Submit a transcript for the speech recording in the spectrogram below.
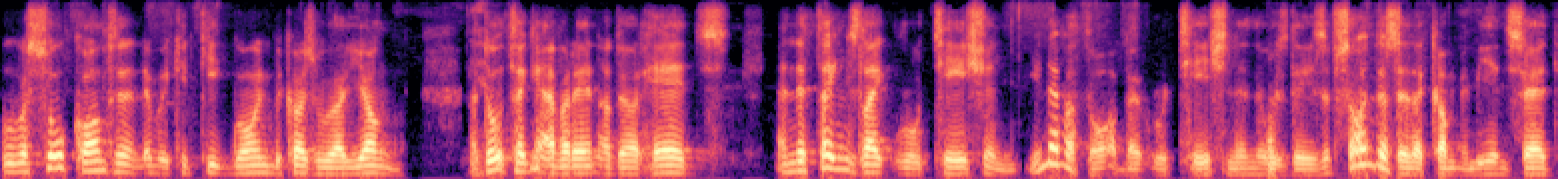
we were so confident that we could keep going because we were young. I don't think it ever entered our heads. And the things like rotation, you never thought about rotation in those days. If Saunders had come to me and said,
